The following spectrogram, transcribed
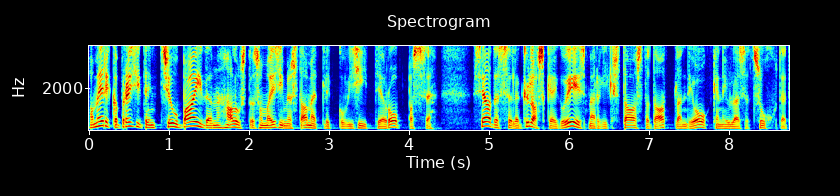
Ameerika president Joe Biden alustas oma esimest ametlikku visiiti Euroopasse, seades selle külaskäigu eesmärgiks taastada Atlandi ookeani ülesed suhted,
